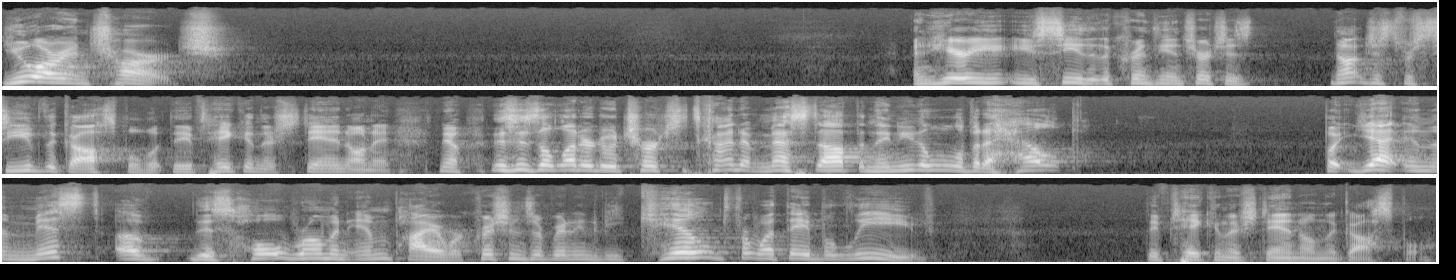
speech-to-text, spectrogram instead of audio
you are in charge. And here you, you see that the Corinthian church has not just received the gospel, but they've taken their stand on it. Now, this is a letter to a church that's kind of messed up and they need a little bit of help. But yet, in the midst of this whole Roman Empire where Christians are ready to be killed for what they believe, they've taken their stand on the gospel.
